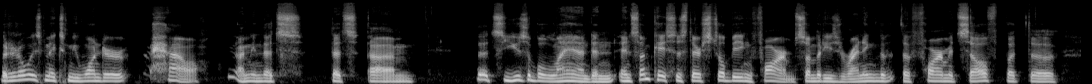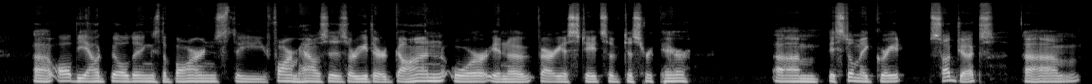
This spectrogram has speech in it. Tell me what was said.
but it always makes me wonder how. I mean, that's that's um, that's usable land, and in some cases they're still being farmed. Somebody's renting the, the farm itself, but the uh, all the outbuildings, the barns, the farmhouses are either gone or in a various states of disrepair. Um, they still make great subjects, um,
